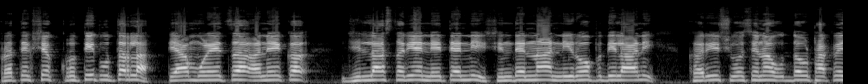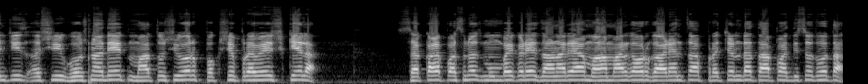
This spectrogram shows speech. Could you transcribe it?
प्रत्यक्ष कृतीत उतरला. त्यामुळेच अनेक जिल्हास्तरीय नेत्यांनी शिंदेंना निरोप दिला आणि खरी शिवसेना उद्धव ठाकरेंचीच अशी घोषणा देत मातोश्रीवर पक्षप्रवेश केला. सकाळपासूनच मुंबईकडे जाणाऱ्या महामार्गावर गाड्यांचा प्रचंड ताफा दिसत होता.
